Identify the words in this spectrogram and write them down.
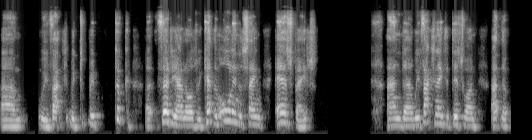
um, we, vac- we, we took uh, 30 animals, we kept them all in the same airspace, and uh, we vaccinated this one at the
